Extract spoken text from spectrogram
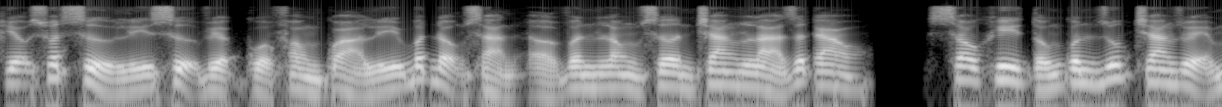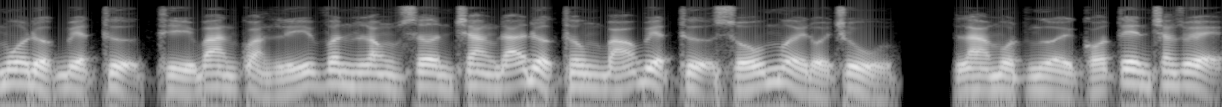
Hiệu suất xử lý sự việc của phòng quản lý bất động sản ở Vân Long Sơn Trang là rất cao. Sau khi Tống quân giúp Trang Duệ mua được biệt thự thì ban quản lý Vân Long Sơn Trang đã được thông báo biệt thự số 10 đội chủ, là một người có tên Trang Duệ.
